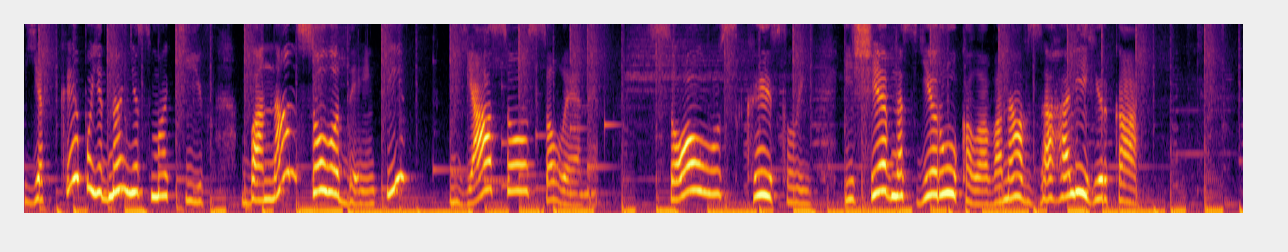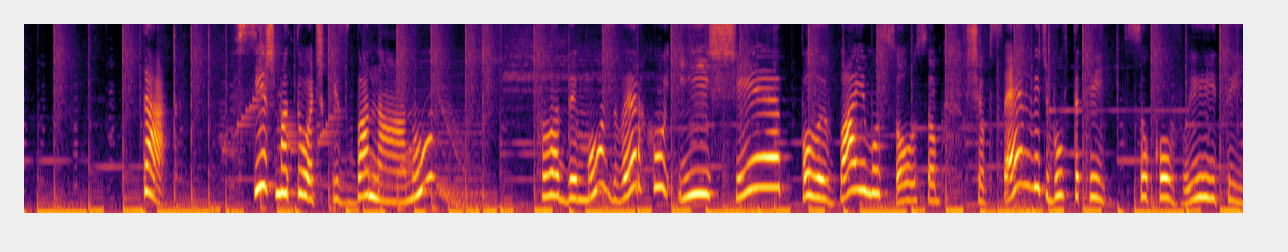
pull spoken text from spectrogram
Яке поєднання смаків? Банан солоденький, м'ясо солене, соус кислий. І ще в нас є рукола, вона взагалі гірка. Так, всі шматочки з банану кладемо зверху і ще поливаємо соусом, щоб сендвіч був такий соковитий.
